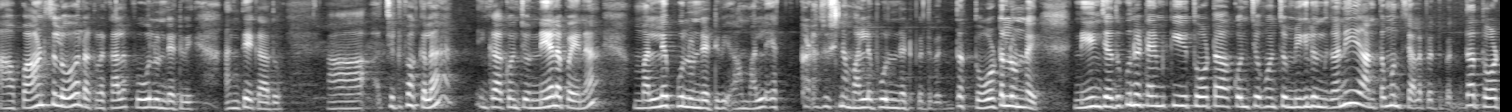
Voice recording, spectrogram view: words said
ఆ పాండ్స్లో రకరకాల పువ్వులు ఉండేటివి. అంతేకాదు చుట్టుపక్కల ఇంకా కొంచెం నేలపైన మల్లెపూలు ఉండేటివి. ఆ మల్లె ఎక్కడ చూసినా మల్లెపూలు ఉండేవి పెద్ద పెద్ద తోటలు ఉన్నాయి. నేను చదువుకునే టైంకి ఈ తోట కొంచెం కొంచెం మిగిలి ఉంది కానీ అంతకుముందు చాలా పెద్ద పెద్ద తోట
